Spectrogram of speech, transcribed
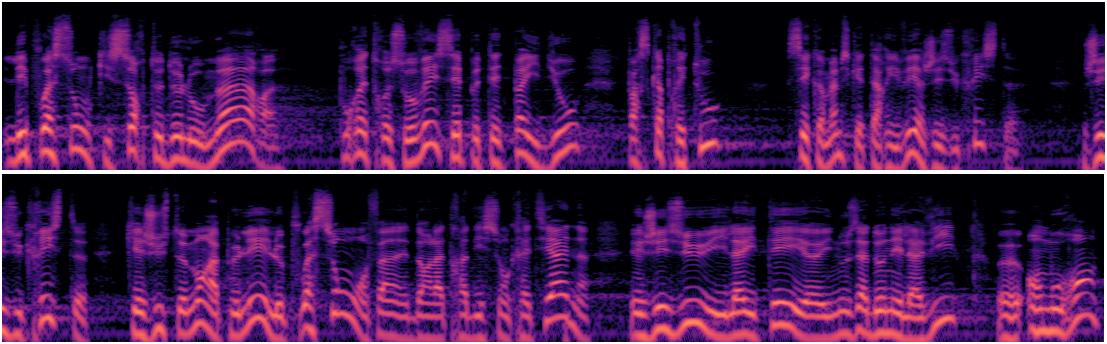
les poissons qui sortent de l'eau meurent, pour être sauvés, c'est peut-être pas idiot, parce qu'après tout, c'est quand même ce qui est arrivé à Jésus-Christ. Jésus-Christ, qui est justement appelé le poisson, enfin dans la tradition chrétienne, et Jésus, il a été, euh, il nous a donné la vie euh, en mourant,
